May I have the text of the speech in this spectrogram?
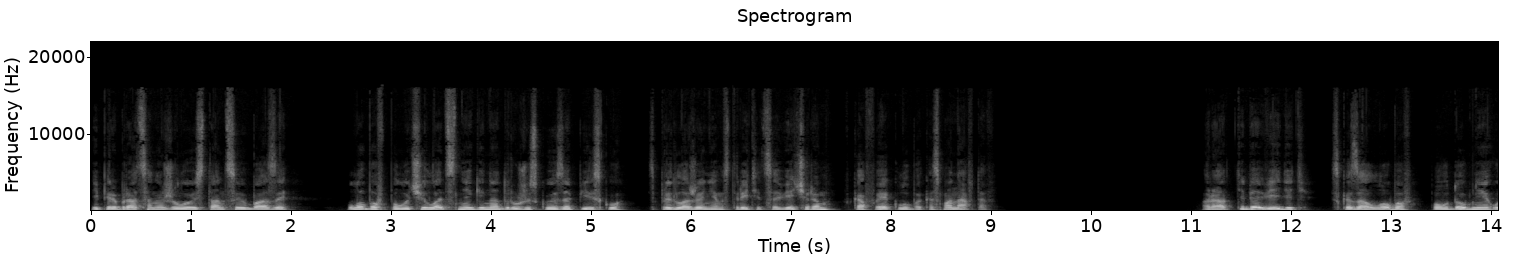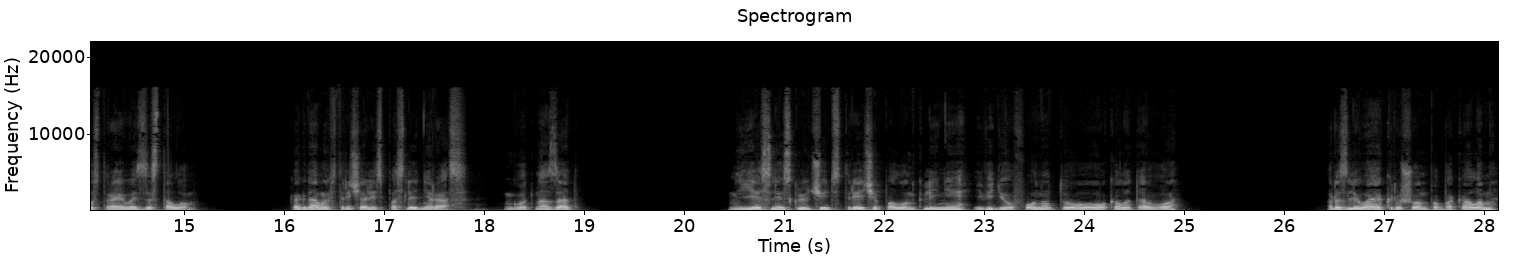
и перебраться на жилую станцию базы, Лобов получил от Снегина дружескую записку с предложением встретиться вечером в кафе клуба космонавтов. «Рад тебя видеть», – сказал Лобов, поудобнее устраиваясь за столом. «Когда мы встречались последний раз? Год назад?» Если исключить встречи по лонг-линии и видеофону, то около того. Разливая крюшон по бокалам,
